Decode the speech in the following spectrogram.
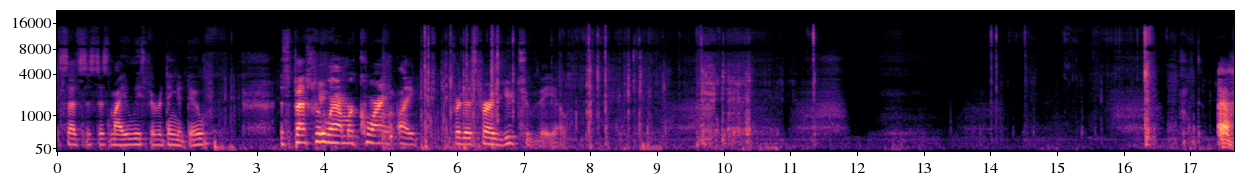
sets is just my least favorite thing to do. Especially when I'm recording, like, for this, for a YouTube video. Ugh.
